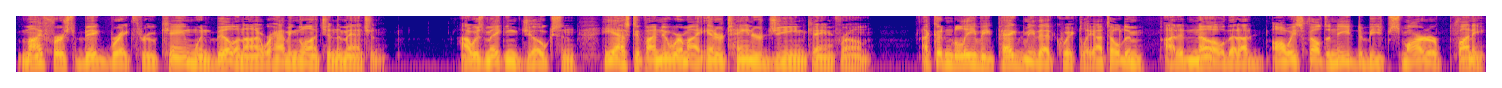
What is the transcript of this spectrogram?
My first big breakthrough came when Bill and I were having lunch in the mansion. I was making jokes, and he asked if I knew where my entertainer gene came from. I couldn't believe he pegged me that quickly. I told him I didn't know, that I'd always felt a need to be smart or funny.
